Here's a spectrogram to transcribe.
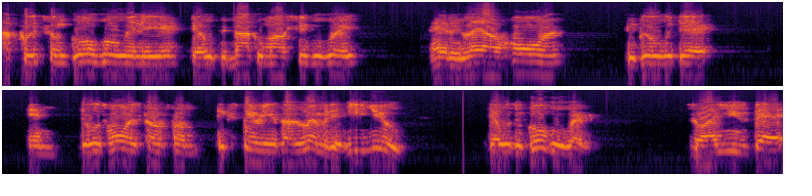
I put some go-go in there. That was the knock 'em out Sugar Ray. I had a loud horn to go with that. And those horns come from Experience Unlimited, EU. That was a go-go record. So I used that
